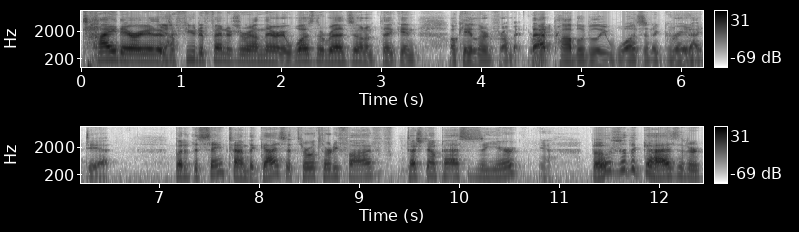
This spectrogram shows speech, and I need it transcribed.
tight area. There's Yeah. a few defenders around there. It was the red zone. I'm thinking, okay, learn from it. That Right. Mm-hmm. probably wasn't a great idea. But at the same time, the guys that throw 35 touchdown passes a year, Yeah. those are the guys that are,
